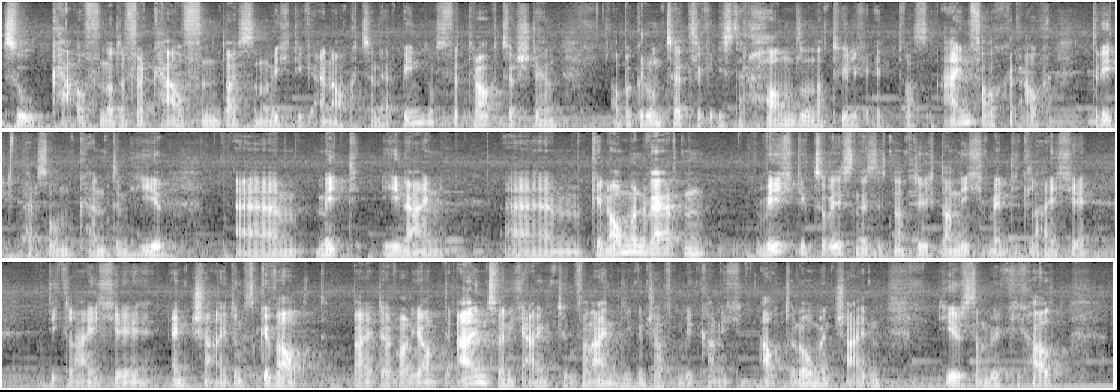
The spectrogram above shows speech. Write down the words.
zu kaufen oder verkaufen, da ist dann wichtig, einen Aktionärbindungsvertrag zu erstellen. Aber grundsätzlich ist der Handel natürlich etwas einfacher. Auch Drittpersonen könnten hier ähm, mit hinein ähm, genommen werden. Wichtig zu wissen, es ist natürlich dann nicht mehr die gleiche, die gleiche Entscheidungsgewalt. Bei der Variante 1, wenn ich Eigentümer von einer Liegenschaften bin, kann ich autonom entscheiden. Hier ist dann wirklich halt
